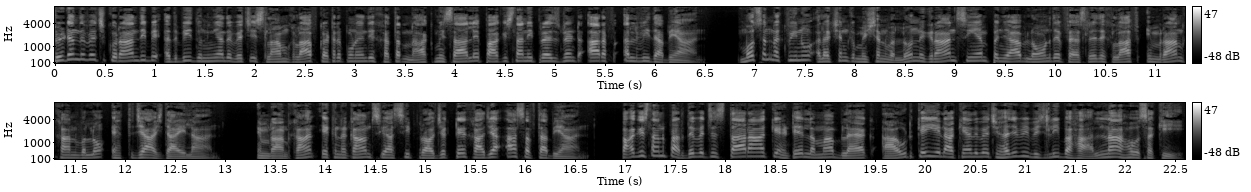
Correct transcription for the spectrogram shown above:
ਸਵੀਡਨ ਦੇ ਵਿੱਚ ਕੁਰਾਨ ਦੀ ਬੇਅਦਬੀ ਦੁਨੀਆ ਦੇ ਵਿੱਚ ਇਸਲਾਮ ਖਿਲਾਫ ਕਟਰਪੁਣੇ ਦੀ ਖਤਰਨਾਕ ਮਿਸਾਲ ਹੈ, ਪਾਕਿਸਤਾਨੀ ਪ੍ਰੈਜ਼ੀਡੈਂਟ ਆਰਫ ਅਲਵੀ ਦਾ ਬਿਆਨ। ਮੋਹਸਨ ਨਕਵੀ ਨੂੰ ਇਲੈਕਸ਼ਨ ਕਮਿਸ਼ਨ ਵੱਲੋਂ ਨਿਗਰਾਨ ਸੀਐਮ ਪੰਜਾਬ ਲਾਉਣ ਦੇ ਫੈਸਲੇ ਦੇ ਖਿਲਾਫ ਇਮਰਾਨ ਖਾਨ ਵੱਲੋਂ ਇhtਜਾਜ ਦਾ ਐਲਾਨ। ਇਮਰਾਨ ਖਾਨ ਇੱਕ ਨਾਕਾਮ ਸਿਆਸੀ ਪ੍ਰੋਜੈਕਟ ਹੈ, ਖਾਜਾ ਆਸਫ ਦਾ ਬਿਆਨ। ਪਾਕਿਸਤਾਨ ਭਰ ਦੇ ਵਿੱਚ 17 ਘੰਟੇ ਲੰਮਾ ਬਲੈਕ ਆਊਟ ਕਈ ਇਲਾਕਿਆਂ ਦੇ ਵਿੱਚ ਹਜੇ ਵੀ ਬਿਜਲੀ ਬਹਾਲ ਨਾ ਹੋ ਸਕੀ।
